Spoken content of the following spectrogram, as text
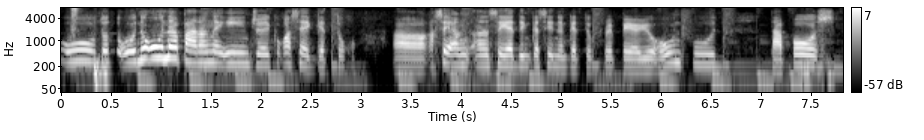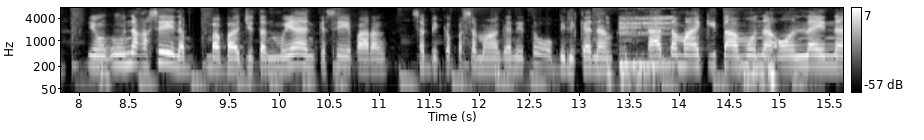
Oo, totoo. Noong una parang na-enjoy ko kasi get to ah, kasi ang, ang saya din kasi na get to prepare your own food. Tapos, yung una kasi, nababudgetan mo yan kasi parang sabi ka pa sa mga ganito o bili ka ng Mm. lahat na makikita mo na online na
